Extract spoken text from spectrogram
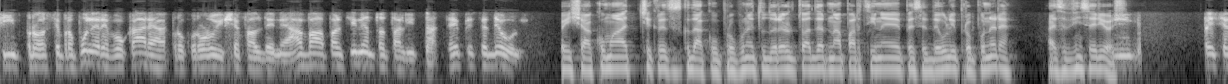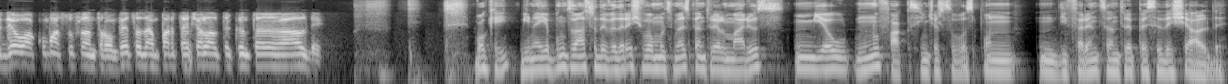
fi pro, se propune revocarea procurorului șef al DNA va aparține în totalitate PSD-ului. Păi și acum ce credeți că dacă o propune Tudorel Toader n-aparține PSD-ului propunerea? Hai să fim serioși. PSD-ul acum suflă în trompetă, dar în partea cealaltă cântă ALDE. Ok, bine, e punctul nostru de vedere și vă mulțumesc pentru el, Marius. Eu nu fac, sincer să vă spun, diferență între PSD și ALDE. 0372069599.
